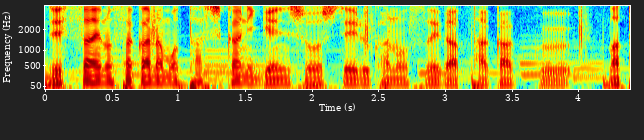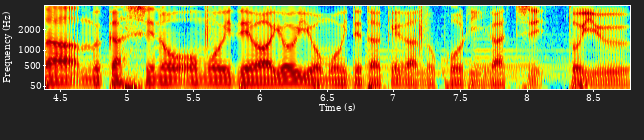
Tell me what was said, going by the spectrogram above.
実際の魚も確かに減少している可能性が高くまた昔の思い出は良い思い出だけが残りがちという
